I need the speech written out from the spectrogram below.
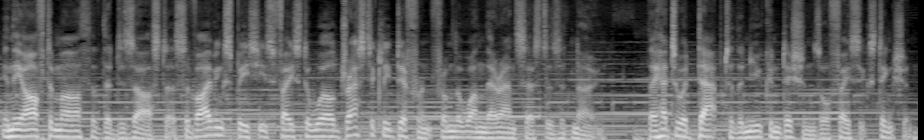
In the aftermath of the disaster, surviving species faced a world drastically different from the one their ancestors had known. They had to adapt to the new conditions or face extinction.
